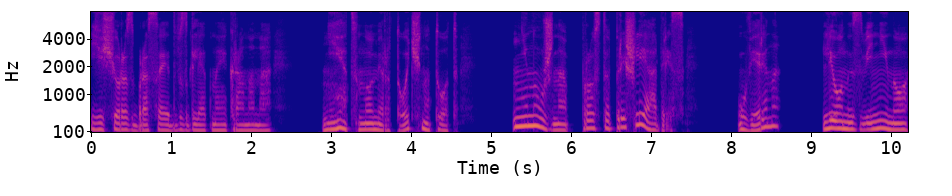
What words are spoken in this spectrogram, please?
еще раз бросает взгляд на экран она. «Нет, номер точно тот. Не нужно, просто пришли адрес». «Уверена?» «Леон, извини, но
